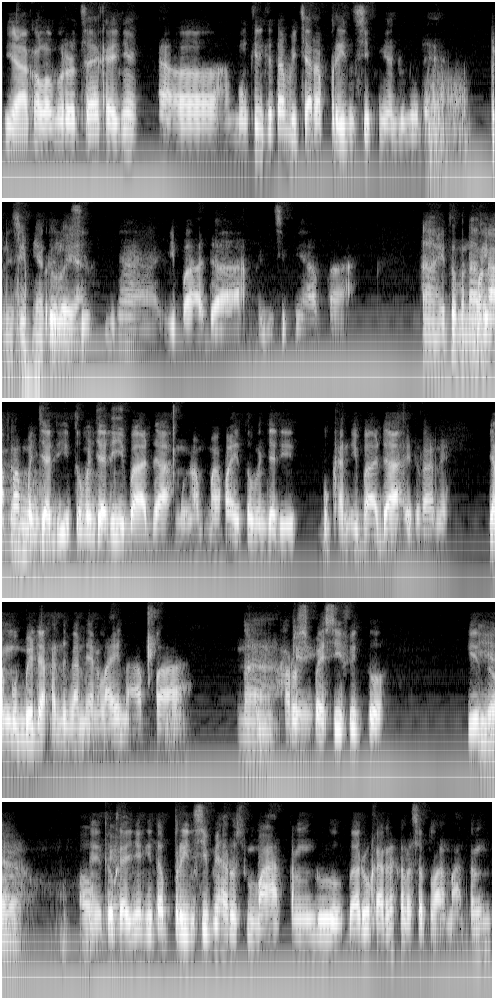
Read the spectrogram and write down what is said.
Ya kalau menurut saya kayaknya uh, mungkin kita bicara prinsipnya dulu deh. Prinsipnya dulu ya. Prinsipnya ibadah, prinsipnya apa. Nah itu menarik. Mengapa tuh. menjadi itu menjadi ibadah? Mengapa itu menjadi bukan ibadah itu kan ya? Yang membedakan dengan yang lain apa? Nah kan harus spesifik tuh, gitu. Iya. Okay. Nah itu kayaknya kita prinsipnya harus matang dulu. Baru karena kalau setelah matang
